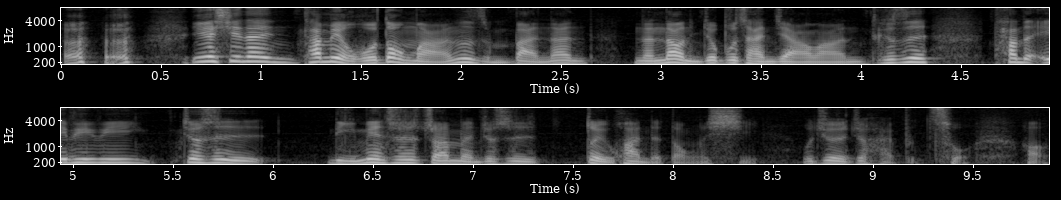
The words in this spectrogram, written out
因为现在他没有活动嘛，那怎么办？那难道你就不参加吗？可是他的 APP 就是里面就是专门就是兑换的东西，我觉得就还不错。好，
